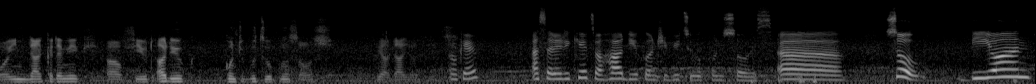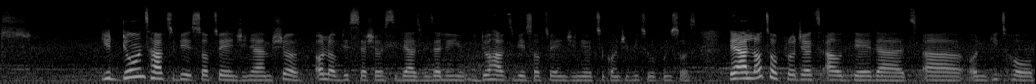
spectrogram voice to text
or in the academic uh, field, how do you contribute to open source? Yeah, that's just it. Okay. As an educator, how do you contribute to open source? Uh, so, beyond, you don't have to be a software engineer. I'm sure all of these sessions today has been telling you you don't have to be a software engineer to contribute to open source. There are a lot of projects out there that are on GitHub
